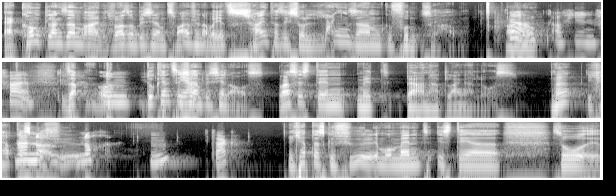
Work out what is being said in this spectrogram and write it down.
er kommt langsam rein. Ich war so ein bisschen am Zweifeln, aber jetzt scheint er sich so langsam gefunden zu haben. Also, ja, auf jeden Fall. Sag, du, du, kennst dich ja. ja. ein bisschen aus. Was ist denn mit Bernhard Langer los? Ne? Ich habe das Na, Gefühl. Noch, hm? Sag. Ich habe das Gefühl, im Moment ist der so äh,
